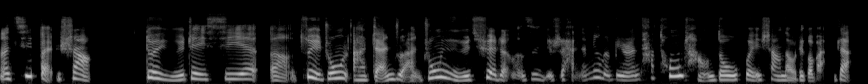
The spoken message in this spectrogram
那基本上对于这些，呃，最终啊辗转终于确诊了自己是罕见病的病人，他通常都会上到这个网站。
